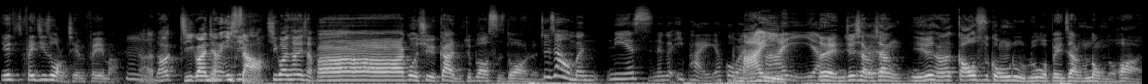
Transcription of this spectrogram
因为飞机是往前飞嘛，然后机关枪一扫，机关枪一扫，叭过去干，就不知道死多少人。就像我们捏死那个一排要过来蚂蚁一样。对，你就想象，你就想象高速公路如果被这样弄的话，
